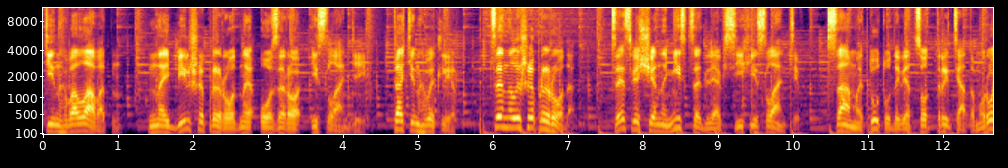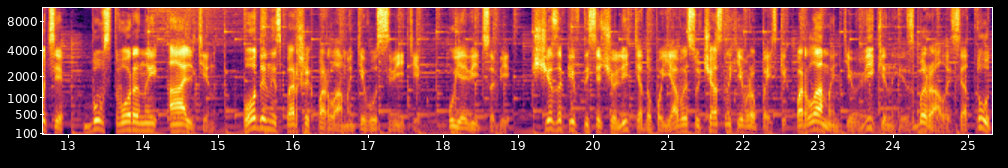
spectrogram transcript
Тінгвалаватн, найбільше природне озеро Ісландії. Та Тінгветлір. Це не лише природа, це священне місце для всіх ісландців. Саме тут, у 930 році, був створений Альтінг, один із перших парламентів у світі. Уявіть собі, ще за півтисячоліття до появи сучасних європейських парламентів вікінги збиралися тут,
